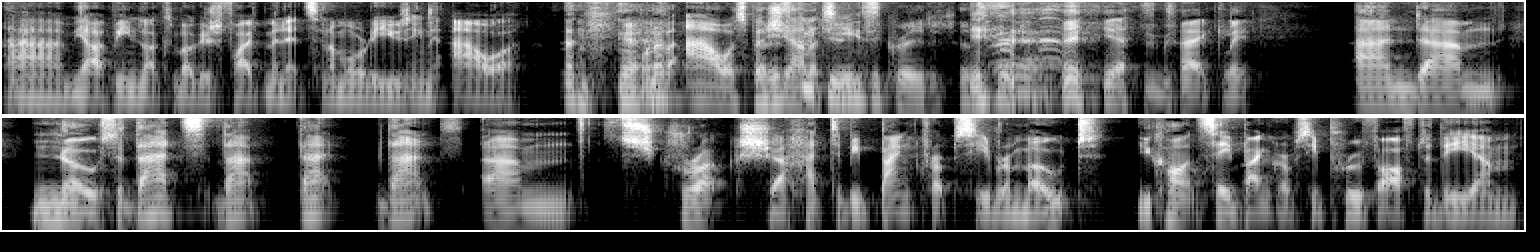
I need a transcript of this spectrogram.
Um, yeah, I've been in Luxembourg for five minutes and I'm already using an hour. One of our specialities. integrated. yes, exactly. And um, no, so that's that that that um, structure had to be bankruptcy remote. You can't say bankruptcy proof after the um,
